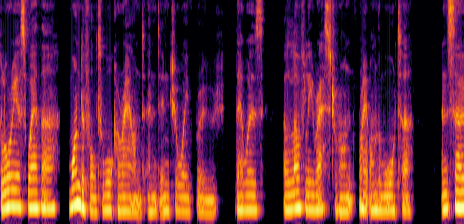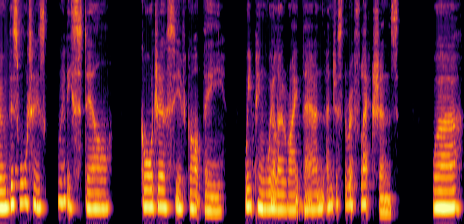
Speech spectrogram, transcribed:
glorious weather, wonderful to walk around and enjoy Bruges. There was a lovely restaurant right on the water. And so this water is really still, gorgeous. You've got the weeping willow right there, and, and just the reflections were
